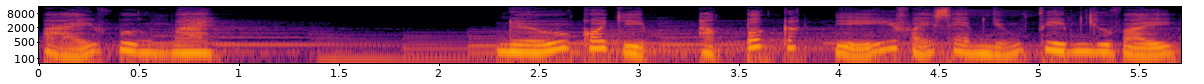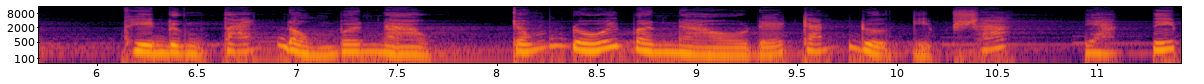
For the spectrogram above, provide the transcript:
phải vương mai nếu có dịp hoặc bất đắc dĩ phải xem những phim như vậy, thì đừng tán đồng bên nào, chống đối bên nào để tránh được nghiệp sát, gián tiếp.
